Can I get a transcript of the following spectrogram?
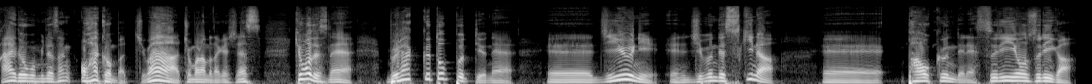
はい、どうも皆さん、おはこんばっちは、ちょもらまたけしです。今日はですね、ブラックトップっていうね、えー、自由に、えー自分で好きな、えー、パを組んでね、3on3 が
